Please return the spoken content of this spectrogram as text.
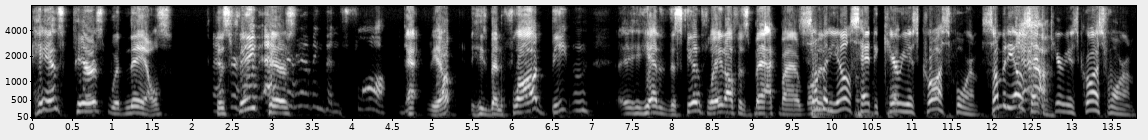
hands pierced with nails, his After feet ha- pierced. After having been flogged. Uh, yep, he's been flogged, beaten. He had the skin flayed off his back by a. Somebody else had to carry his cross for him. Somebody else had to carry his cross for him.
